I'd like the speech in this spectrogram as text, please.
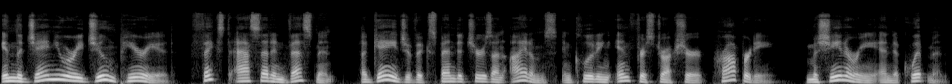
In the January-June period, fixed asset investment, a gauge of expenditures on items including infrastructure, property, machinery and equipment,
